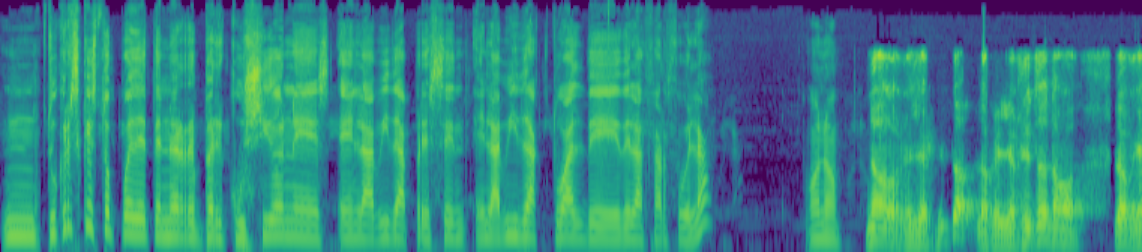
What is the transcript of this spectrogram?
mm, ¿tú crees que esto puede tener repercusiones en la vida presente, en la vida actual de, la zarzuela? ¿O no? No, lo que yo he escrito, lo que yo he escrito no. Lo que,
